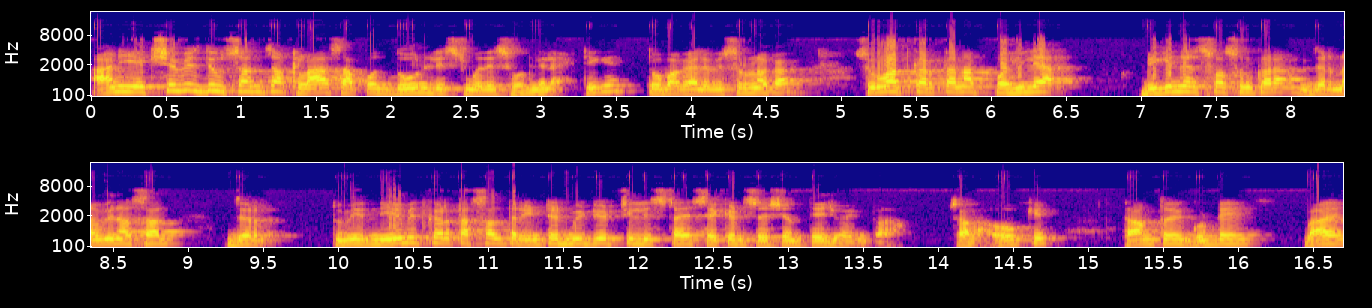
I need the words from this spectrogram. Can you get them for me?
आणि एकशे वीस दिवसांचा क्लास आपण दोन लिस्टमध्ये सोडलेला आहे. ठीक आहे? तो बघायला विसरू नका. सुरुवात करताना पहिल्या बिगिनर्सपासून करा. जर नवीन असाल जर तुम्ही नियमित करत असाल तर इंटरमिडिएटची लिस्ट आहे. सेकंड सेशन ते जॉईन करा. चला ओके थांबतोय. Good day bye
